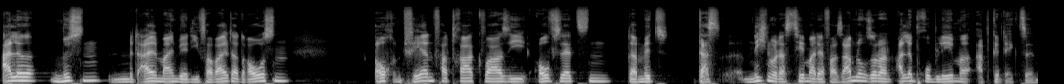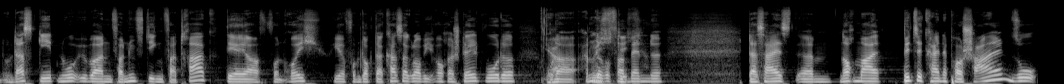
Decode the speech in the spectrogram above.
Alle müssen, mit allen meinen wir die Verwalter draußen, auch einen fairen Vertrag quasi aufsetzen, damit das nicht nur das Thema der Versammlung, sondern alle Probleme abgedeckt sind. Und das geht nur über einen vernünftigen Vertrag, der ja von euch, hier vom Dr. Kasser, glaube ich, auch erstellt wurde ja, oder andere richtig. Verbände. Das heißt, ähm, nochmal, bitte keine Pauschalen, so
